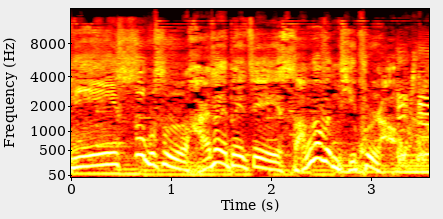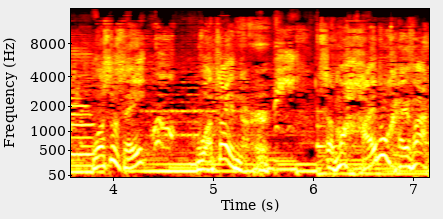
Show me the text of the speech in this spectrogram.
你是不是还在被这三个问题困扰？我是谁？我在哪儿？怎么还不开饭？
